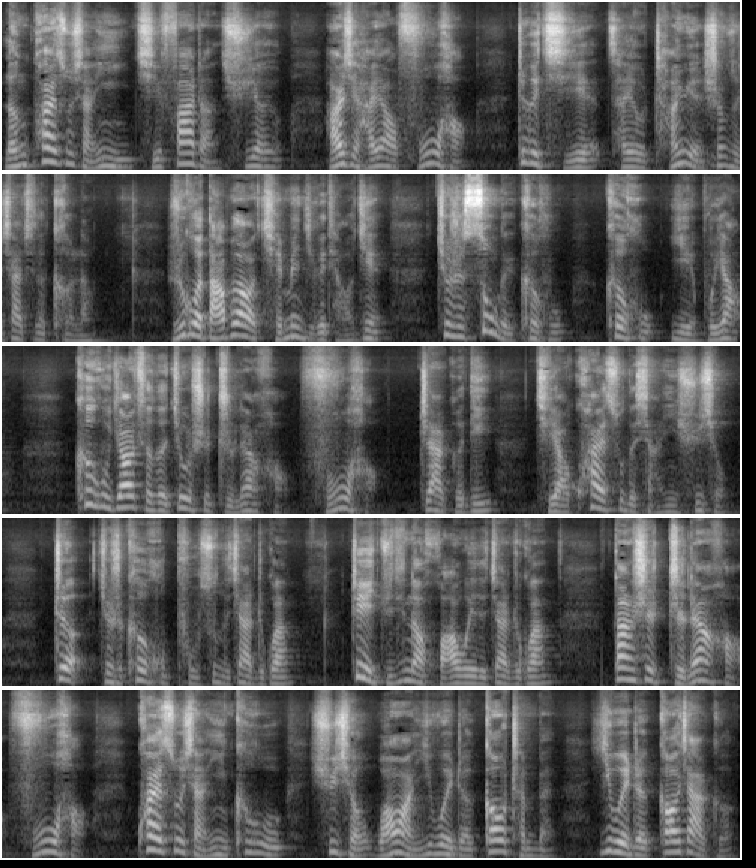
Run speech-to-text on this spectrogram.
能快速响应其发展需要，而且还要服务好，这个企业才有长远生存下去的可能。如果达不到前面几个条件，就是送给客户，客户也不要。客户要求的就是质量好、服务好、价格低，且要快速的响应需求，这就是客户朴素的价值观。这也决定了华为的价值观。但是，质量好、服务好、快速响应客户需求，往往意味着高成本。意味着高价格，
